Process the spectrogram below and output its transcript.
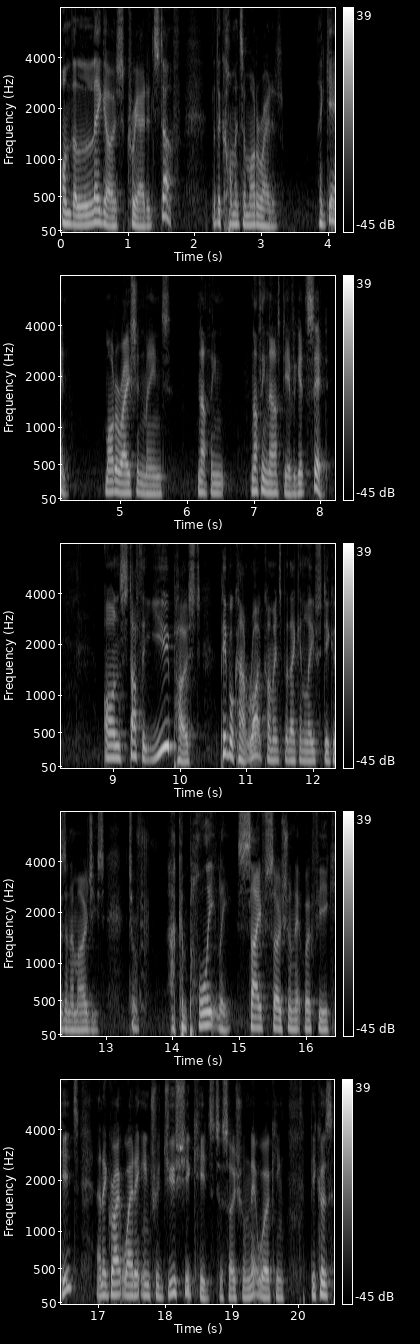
on the Legos created stuff, but the comments are moderated. Again, moderation means nothing, nothing nasty ever gets said. On stuff that you post, People can't write comments, but they can leave stickers and emojis. It's a, a completely safe social network for your kids and a great way to introduce your kids to social networking because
